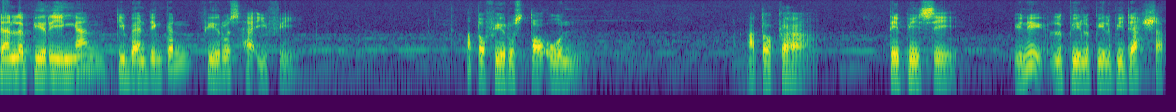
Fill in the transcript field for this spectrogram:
dan lebih ringan dibandingkan virus HIV atau virus taun ataukah TBC ini lebih lebih lebih dahsyat.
